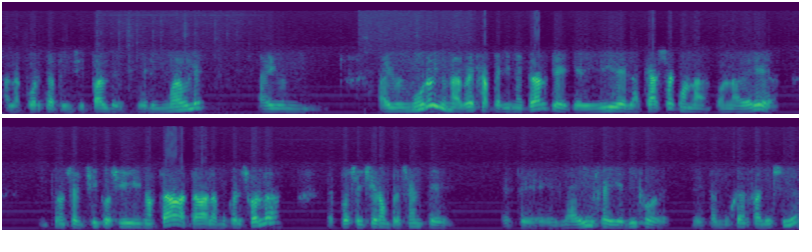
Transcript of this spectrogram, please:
a la puerta principal del inmueble hay un hay un muro y una reja perimetral que, que divide la casa con la con la vereda. Entonces el chico sí no estaba, estaba la mujer sola, después se hicieron presentes este, la hija y el hijo de, esta mujer fallecida,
